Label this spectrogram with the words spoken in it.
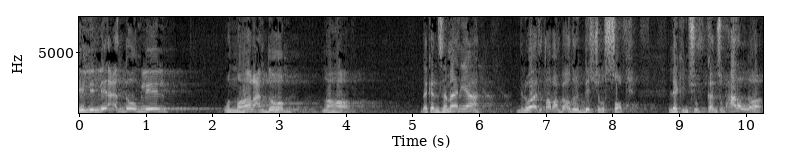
اللي الليل عندهم ليل والنهار عندهم نهار. ده كان زمان يعني. دلوقتي طبعا بيقعدوا يدش للصبح. لكن شوف كان سبحان الله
